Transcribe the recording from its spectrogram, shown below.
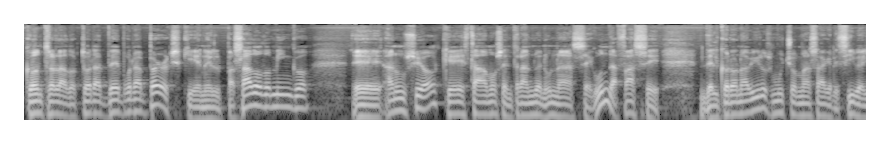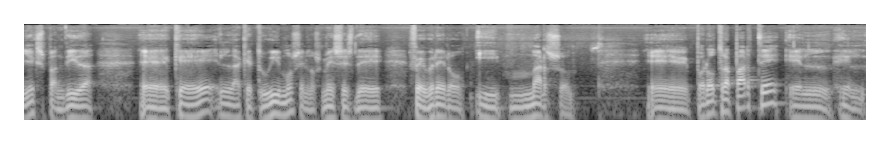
contra la doctora Deborah Burks, quien el pasado domingo eh, anunció que estábamos entrando en una segunda fase del coronavirus mucho más agresiva y expandida eh, que la que tuvimos en los meses de febrero y marzo. Eh, por otra parte, el,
